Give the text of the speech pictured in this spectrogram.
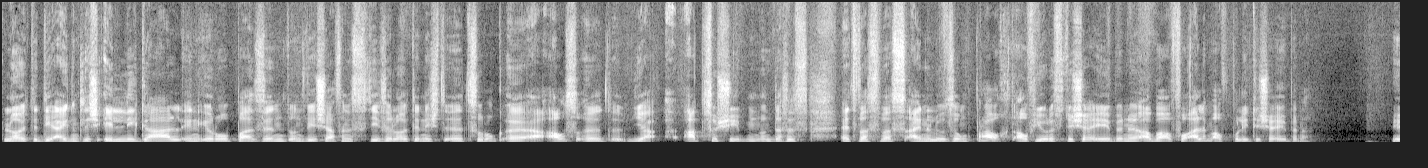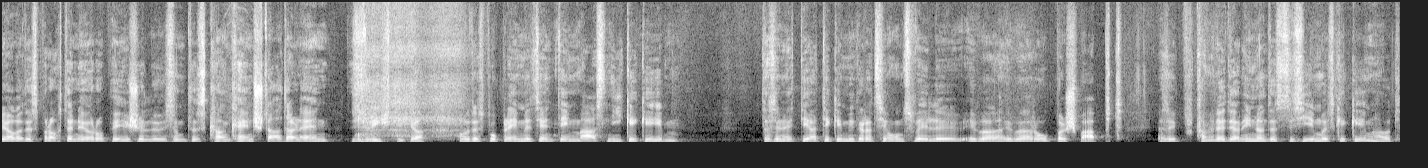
Leute, die eigentlich illegal in Europa sind und wir schaffen es, diese Leute nicht äh, zurück äh, aus, äh, ja, abzuschieben. Und das ist etwas, was eine Lösung braucht, auf juristischer Ebene, aber vor allem auf politischer Ebene. Ja, aber das braucht eine europäische Lösung. Das kann kein Staat allein. Das ist richtig, ja. Aber das Problem ist ja in dem Maß nie gegeben. Dass eine derartige Migrationswelle über, über Europa schwappt. Also ich kann mich nicht erinnern, dass das jemals gegeben hat.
